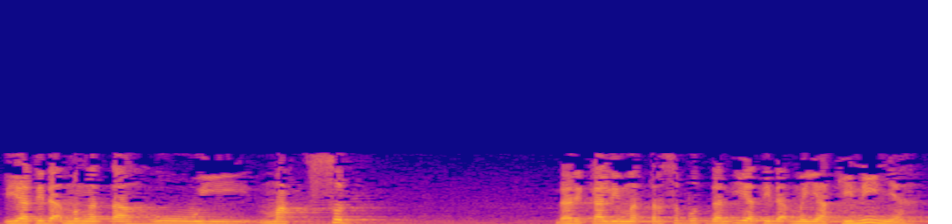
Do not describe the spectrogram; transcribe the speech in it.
Ia tidak mengetahui maksud dari kalimat tersebut dan ia tidak meyakininya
